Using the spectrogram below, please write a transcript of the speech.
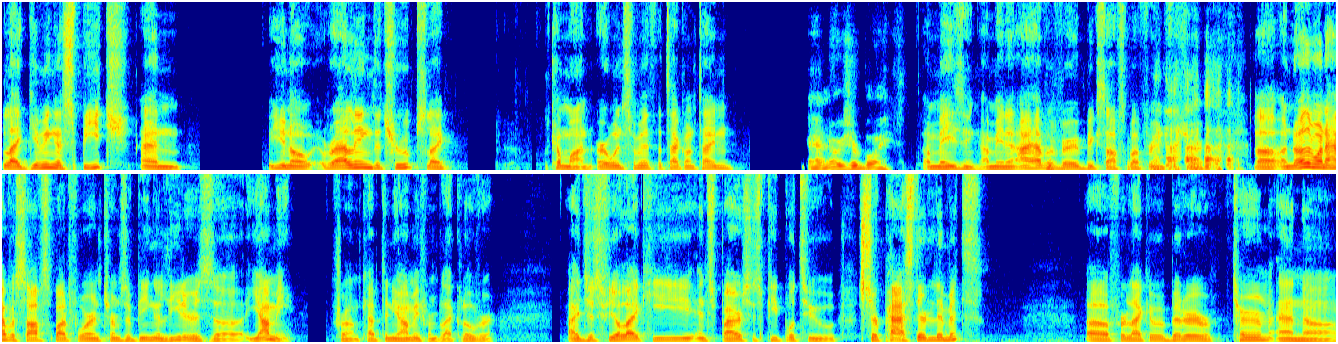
like giving a speech and you know rallying the troops, like come on, Erwin Smith, Attack on Titan. And knows your boy. Amazing. I mean, and I have a very big soft spot for him for sure. Uh, another one I have a soft spot for in terms of being a leader is uh, Yami from Captain Yami from Black Clover. I just feel like he inspires his people to surpass their limits, uh, for lack of a better term, and uh,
